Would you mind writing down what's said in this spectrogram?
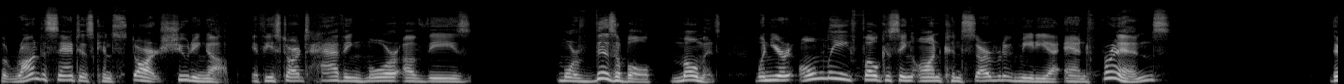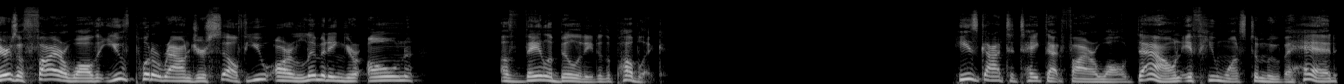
But Ron DeSantis can start shooting up if he starts having more of these more visible moments. When you're only focusing on conservative media and friends, there's a firewall that you've put around yourself. You are limiting your own availability to the public. he's got to take that firewall down if he wants to move ahead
